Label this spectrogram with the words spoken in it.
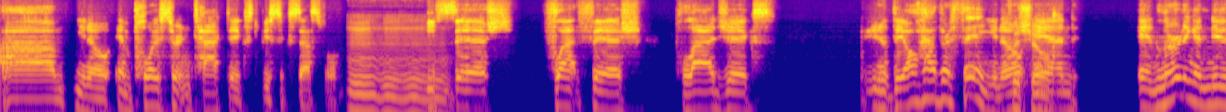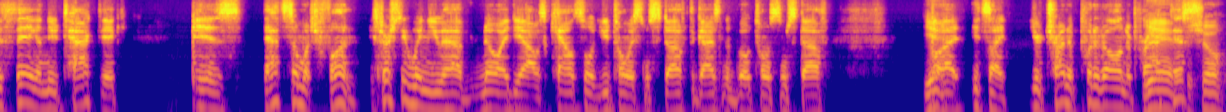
um, you know, employ certain tactics to be successful Mm, mm, eat fish, flatfish, pelagics. You know, they all have their thing, you know, For sure. and and learning a new thing, a new tactic is that's so much fun, especially when you have no idea. I was counseled, you told me some stuff, the guys in the boat told me some stuff, Yeah, but it's like you're trying to put it all into practice. yeah, for sure.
